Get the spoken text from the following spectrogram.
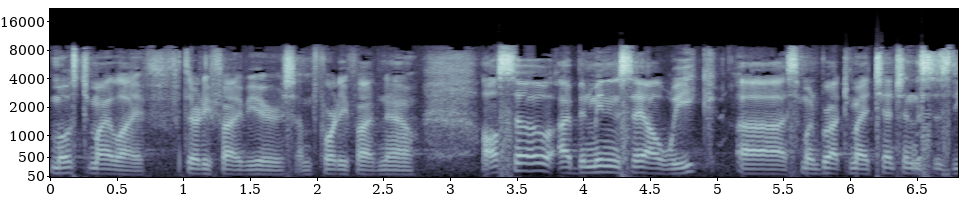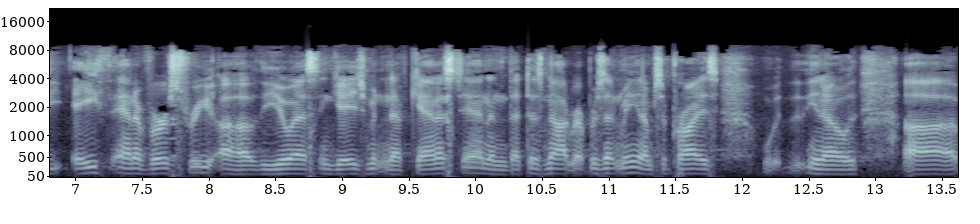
most of my life, 35 years. I'm 45 now. Also, I've been meaning to say all week, uh, someone brought to my attention this is the eighth anniversary of the U.S. engagement in Afghanistan, and that does not represent me. And I'm surprised, you know, uh,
